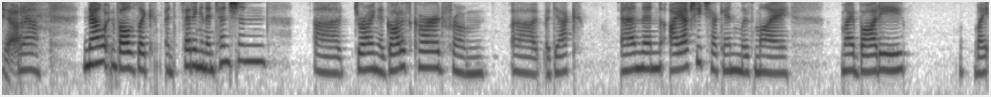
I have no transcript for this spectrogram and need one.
yeah. Yeah. Now it involves like setting an intention, uh, drawing a goddess card from uh, a deck, and then I actually check in with my my body, my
